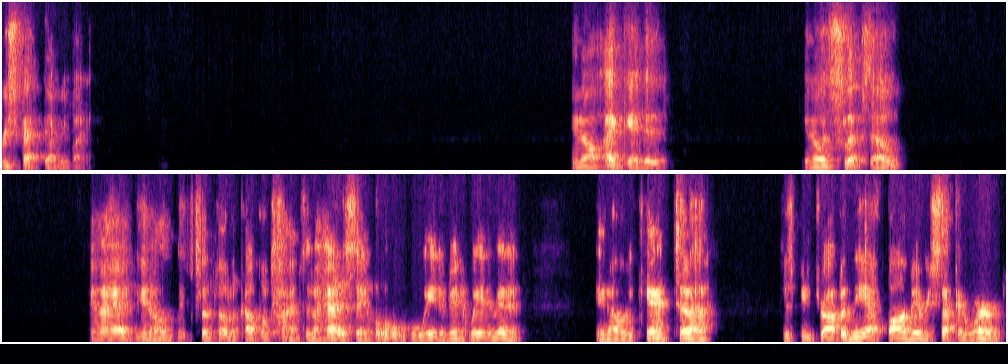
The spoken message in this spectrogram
respect everybody. You know, I get it. You know, it slips out. And I had, you know, it slipped out a couple times and I had to say, oh, wait a minute, wait a minute. You know, we can't uh, just be dropping the F bomb every second word.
